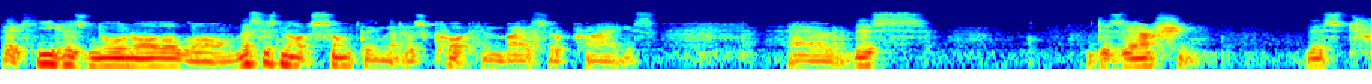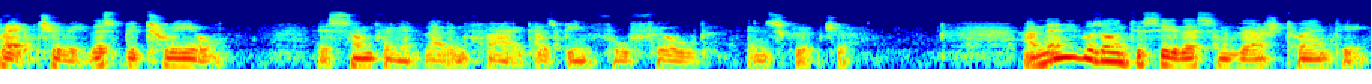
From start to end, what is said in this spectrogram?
that he has known all along. This is not something that has caught him by surprise. Uh, this desertion, this treachery, this betrayal is something that in fact has been fulfilled in Scripture. And then he goes on to say this in verse 20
